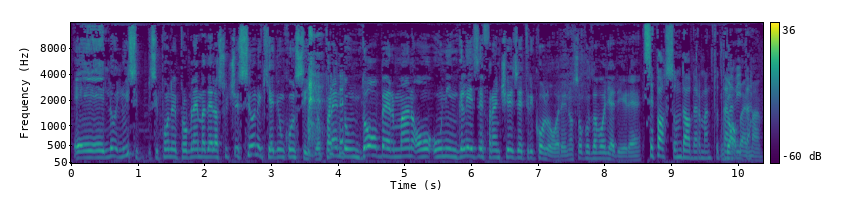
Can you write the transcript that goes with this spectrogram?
e lui, lui si, si pone il problema della successione e chiede un consiglio. Prendo un Doberman o un inglese francese tricolore. Non so cosa voglia dire. Se posso, un Doberman tutta la vita. Doberman.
